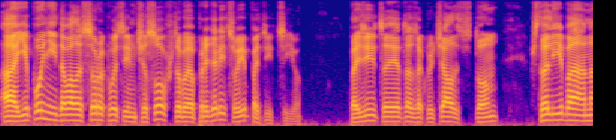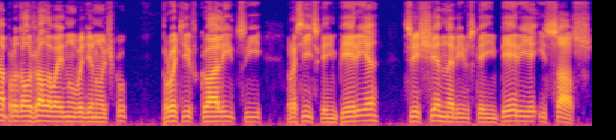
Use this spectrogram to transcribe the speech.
а Японии давалось 48 часов, чтобы определить свою позицию. Позиция эта заключалась в том, что либо она продолжала войну в одиночку, против коалиции Российская империя, Священная Римская империя и САС,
